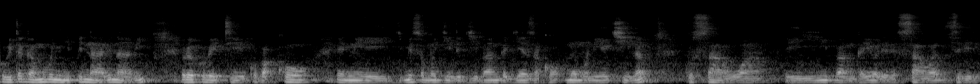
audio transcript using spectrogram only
kubitagamu bunyipi nabi nabi urukubeti kubako eh, ni imisomo gindi jibanga jeza ko mumu niyo kina kusawa yibanga yorere sawa zibiri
